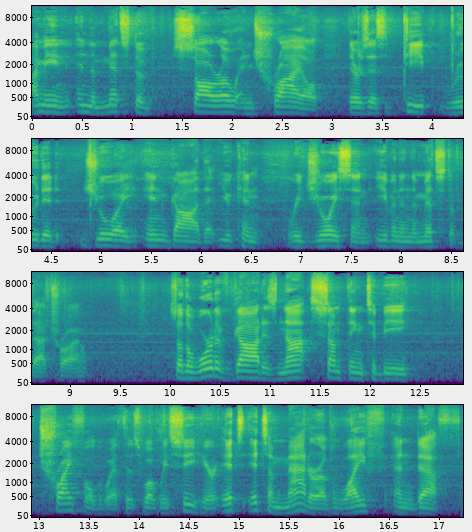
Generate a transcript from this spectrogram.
I mean, in the midst of sorrow and trial, there's this deep rooted joy in God that you can rejoice in, even in the midst of that trial. So, the Word of God is not something to be trifled with, is what we see here. It's, it's a matter of life and death.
